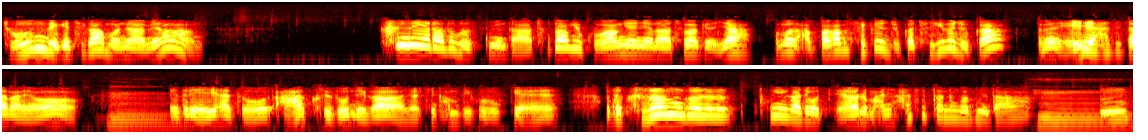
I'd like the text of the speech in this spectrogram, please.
좋은 매개체가 뭐냐면 큰 애라도 그렇습니다. 초등학교 9학년이나 중학교 야, 그러면 아빠가 한번 책 읽어줄까? 책 읽어줄까? 그러면 A 하시잖아요. 음. 애들이 A 하도 아 그래도 내가 열심히 한번 읽어볼게. 어떤 그런 걸 통해 가지고 대화를 많이 할 수 있다는 겁니다. 음. 음.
